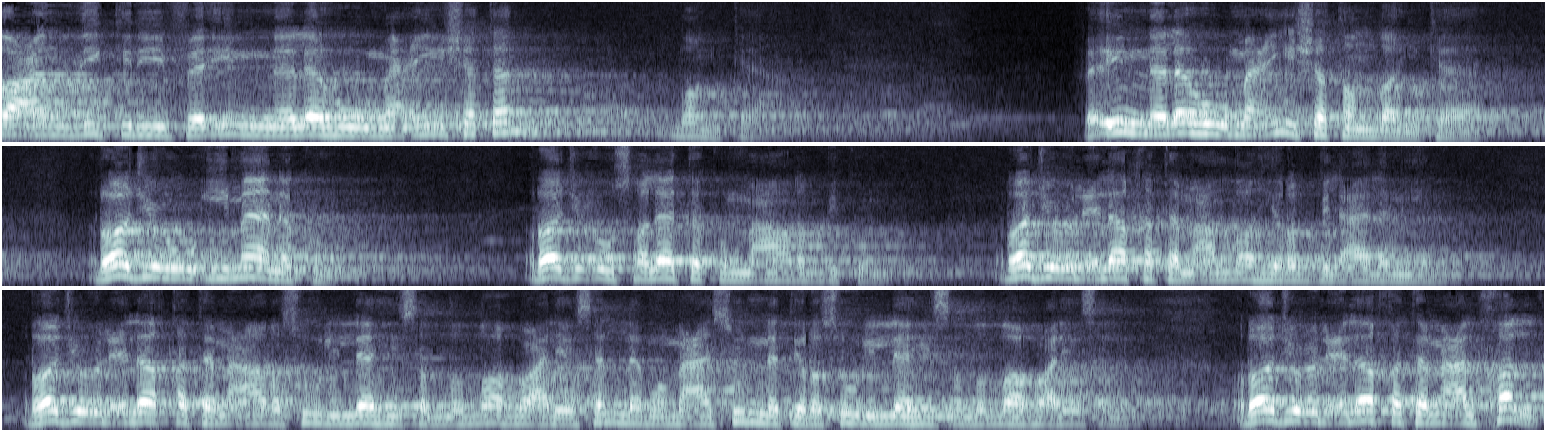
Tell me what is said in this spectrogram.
عن ذكري فإن له معيشة ضنكا. فإن له معيشة ضنكا. راجعوا إيمانكم. راجعوا صلاتكم مع ربكم. راجعوا العلاقة مع الله رب العالمين. راجعوا العلاقة مع رسول الله صلى الله عليه وسلم ومع سنة رسول الله صلى الله عليه وسلم. راجعوا العلاقة مع الخلق.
